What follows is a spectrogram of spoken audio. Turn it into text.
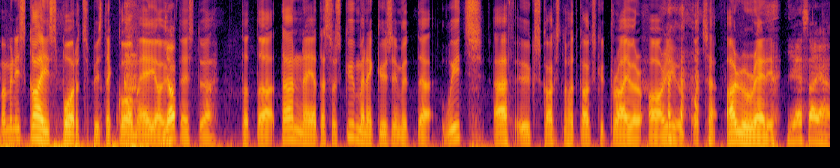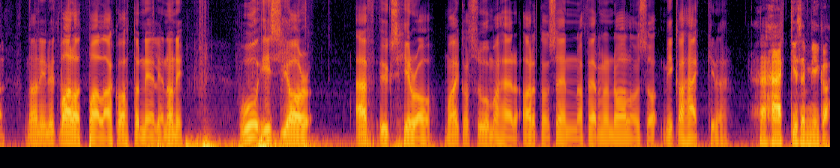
mä menin skysports.com, ei ole Jop. yhteistyö. Tota, tänne ja tässä olisi kymmenen kysymystä. Which F1 2020 driver are you? Oot sä, are you ready? Yes I am. No niin, nyt valot palaa. Kohta neljä. No niin. Who is your F1 hero? Michael Schumacher, Arton Senna, Fernando Alonso, Mika Häkkinen. Häkkisen Mika.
